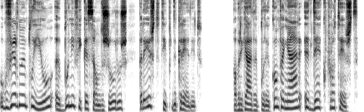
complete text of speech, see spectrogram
o Governo ampliou a bonificação de juros para este tipo de crédito. Obrigada por acompanhar a DECO Proteste,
